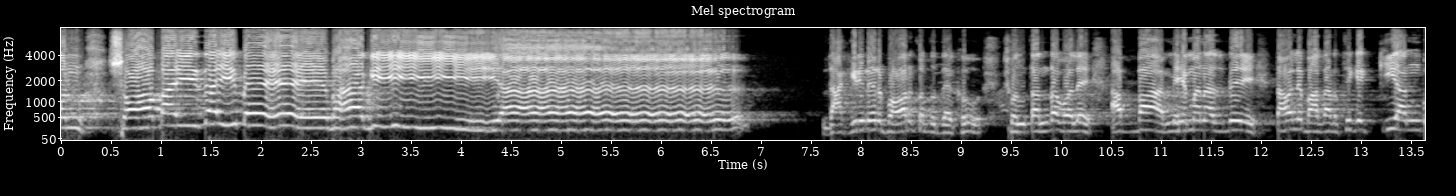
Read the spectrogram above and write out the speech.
স্বজন সবাই যাইবে ভাগিয়া। জাকিরিনের পাওয়ার কত দেখো, সন্তানরা বলে, আব্বা, মেহমান আসবে, তাহলে বাজার থেকে কি আনব?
